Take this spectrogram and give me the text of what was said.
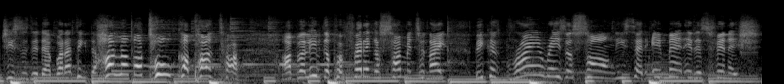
Jesus did that. But I think the Halamatu Kapanta. I believe the prophetic assignment tonight because Ryan raised a song. He said, Amen, it is finished.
